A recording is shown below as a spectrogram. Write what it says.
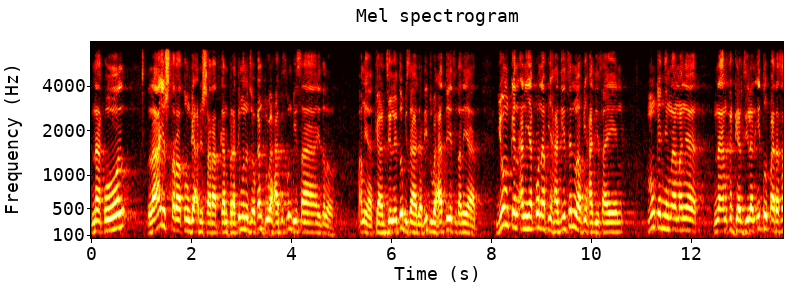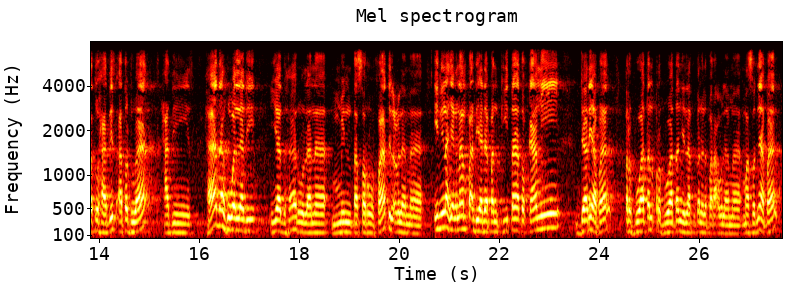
naqul la yustaratu enggak disyaratkan, berarti menunjukkan dua hadis pun bisa itu loh. Paham ya? Ganjil itu bisa jadi dua hadis kita lihat. Yumkin an yakuna fi hadisin wa fi hadisain. Mungkin yang namanya enam keganjilan itu pada satu hadis atau dua hadis. Hadza huwa alladhi yadharu lana min tasarrufatil ulama. Inilah yang nampak di hadapan kita atau kami dari apa? Perbuatan-perbuatan yang dilakukan oleh para ulama. Maksudnya apa?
